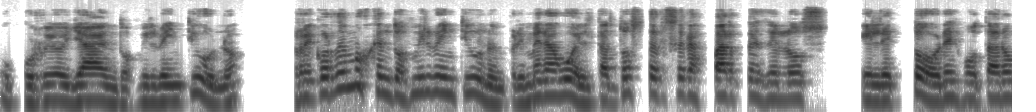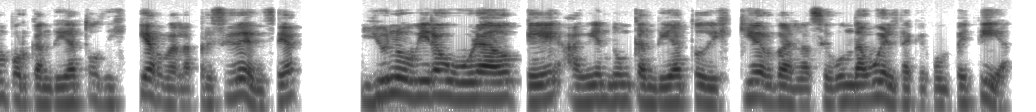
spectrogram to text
ocurrió ya en 2021, Recordemos que en 2021, en primera vuelta, dos terceras partes de los electores votaron por candidatos de izquierda a la presidencia y uno hubiera augurado que, habiendo un candidato de izquierda en la segunda vuelta que competía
